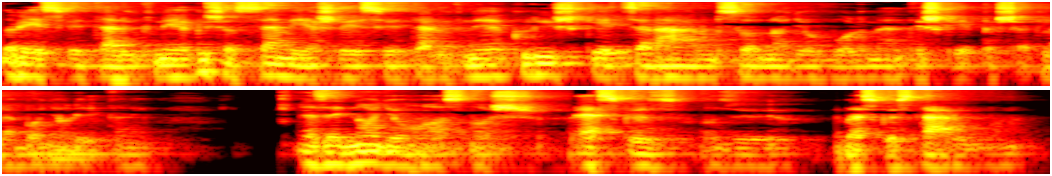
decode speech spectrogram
részvételük nélkül, és a személyes részvételük nélkül is kétszer-háromszor nagyobb volument is képesek lebonyolítani. Ez egy nagyon hasznos eszköz az ő eszköztárukban.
